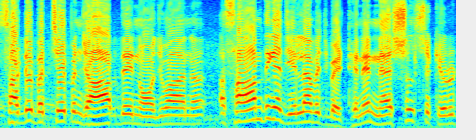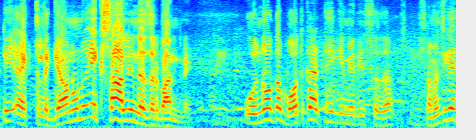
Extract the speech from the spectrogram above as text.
ਸਾਡੇ ਬੱਚੇ ਪੰਜਾਬ ਦੇ ਨੌਜਵਾਨ ਅਸਾਮ ਦੀਆਂ ਜੇਲ੍ਹਾਂ ਵਿੱਚ ਬੈਠੇ ਨੇ ਨੈਸ਼ਨਲ ਸਿਕਿਉਰਿਟੀ ਐਕਟ ਲੱਗਿਆ, ਉਹਨਾਂ ਨੂੰ 1 ਸਾਲ ਲਈ ਨਜ਼ਰਬੰਦ ਨੇ। ਉਦੋਂ ਤਾਂ ਬਹੁਤ ਘੱਟ ਹੈਗੀ ਮੇਰੀ ਸਜ਼ਾ, ਸਮਝ ਗਏ?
